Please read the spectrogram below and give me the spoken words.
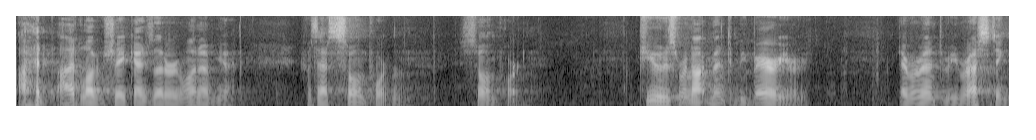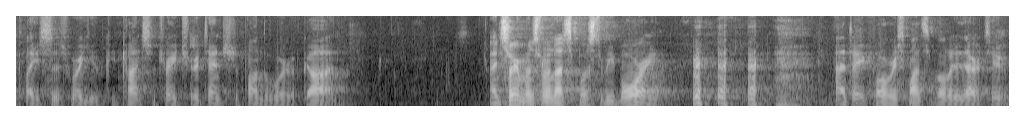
I'd, I'd love to shake hands with every one of you, because that's so important, so important. Pews were not meant to be barriers. They were meant to be resting places where you could concentrate your attention upon the Word of God. And sermons were not supposed to be boring. I take full responsibility there too.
